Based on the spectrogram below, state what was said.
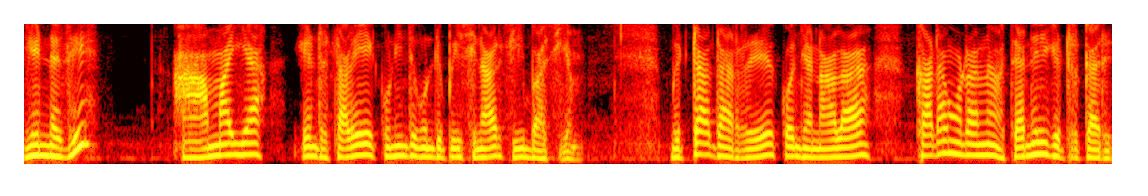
என்னது? ஆமாய்யா என்று தலையை குனிந்து கொண்டு பேசினார் சீபாசியம். மிட்டாதாரரு கொஞ்ச நாளாக கடன் உடனே திணறிக்கிட்டு இருக்காரு.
